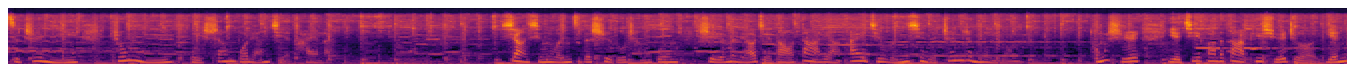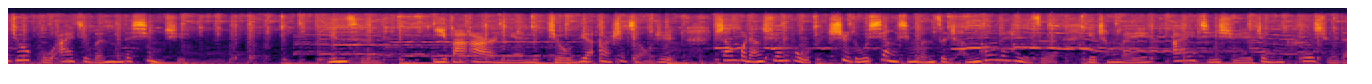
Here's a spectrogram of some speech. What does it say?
字之谜，终于被商伯良解开了。象形文字的试读成功，使人们了解到大量埃及文献的真正内容，同时也激发了大批学者研究古埃及文明的兴趣。因此，1822年9月29日，商伯良宣布试读象形文字成功的日子，也成为埃及学这门科学的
